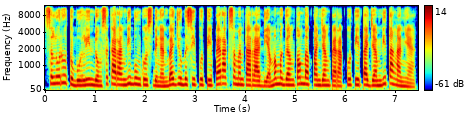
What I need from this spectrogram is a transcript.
seluruh tubuh Lindong sekarang dibungkus dengan baju besi putih perak sementara dia memegang tombak panjang perak putih tajam di tangannya.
